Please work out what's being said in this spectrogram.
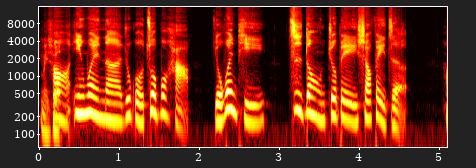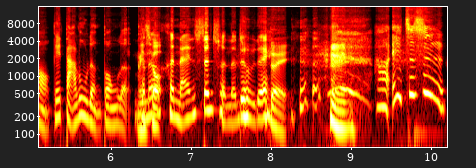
没错。哦，因为呢，如果做不好有问题，自动就被消费者好、给打入冷宫了，可没错。能很难生存了，对不对？对，好，哎，这是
